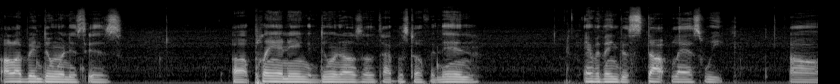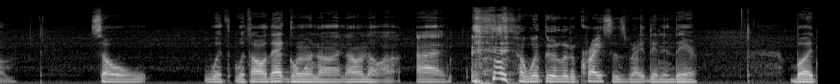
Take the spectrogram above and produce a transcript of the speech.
All I've been doing is is uh, planning and doing all this other type of stuff, and then everything just stopped last week. Um, so with with all that going on, I don't know. I I, I went through a little crisis right then and there, but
